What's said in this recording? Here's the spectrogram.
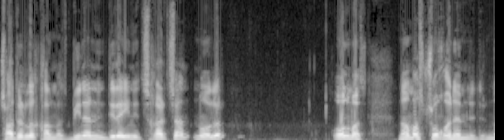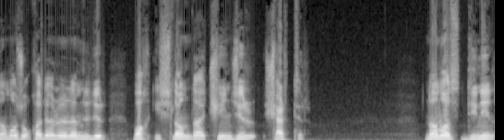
Çadırlık kalmaz. Binenin direğini çıkartsan ne olur? Olmaz. Namaz çok önemlidir. Namaz o kadar önemlidir. Bak İslam'da çincir şarttır. Namaz dinin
